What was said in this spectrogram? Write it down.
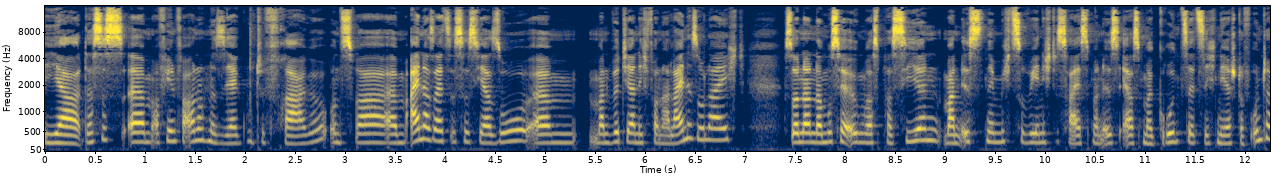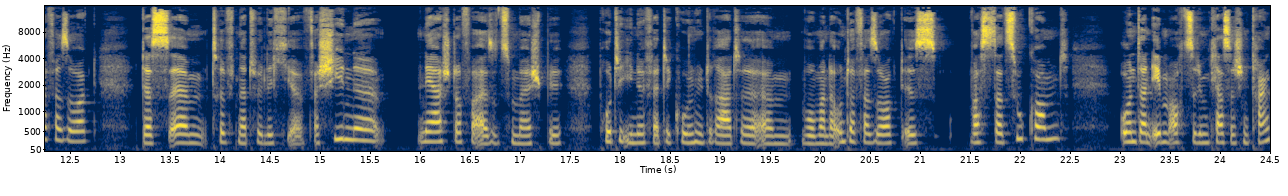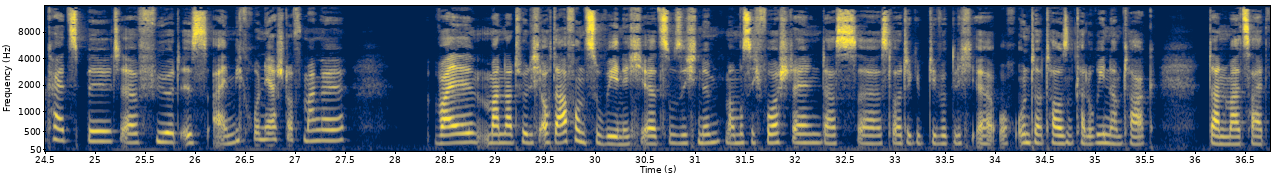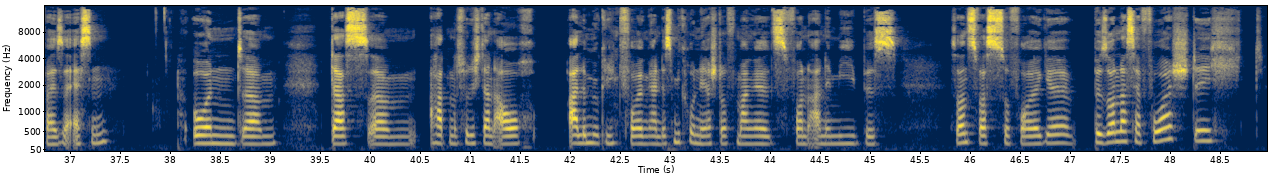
Ja, das ist ähm, auf jeden Fall auch noch eine sehr gute Frage. Und zwar, ähm, einerseits ist es ja so, ähm, man wird ja nicht von alleine so leicht, sondern da muss ja irgendwas passieren. Man isst nämlich zu wenig, das heißt, man ist erstmal grundsätzlich nährstoffunterversorgt. Das ähm, trifft natürlich äh, verschiedene Nährstoffe, also zum Beispiel Proteine, Fette, Kohlenhydrate, ähm, wo man da unterversorgt ist. Was dazu kommt und dann eben auch zu dem klassischen Krankheitsbild äh, führt, ist ein Mikronährstoffmangel, weil man natürlich auch davon zu wenig äh, zu sich nimmt. Man muss sich vorstellen, dass äh, es Leute gibt, die wirklich äh, auch unter 1000 Kalorien am Tag dann mal zeitweise essen. Und ähm, das ähm, hat natürlich dann auch alle möglichen Folgen eines Mikronährstoffmangels von Anämie bis sonst was zur Folge. Besonders hervorsticht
